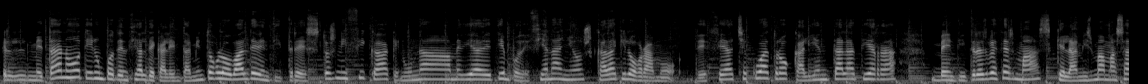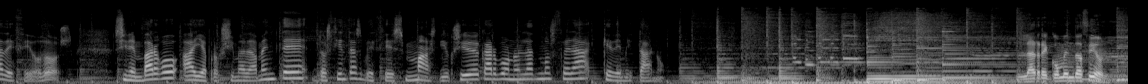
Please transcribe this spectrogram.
El metano tiene un potencial de calentamiento global de 23. Esto significa que en una medida de tiempo de 100 años, cada kilogramo de CH4 calienta la Tierra 23 veces más que la misma masa de CO2. Sin embargo, hay aproximadamente 200 veces más dióxido de carbono en la atmósfera que de metano. La recomendación.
